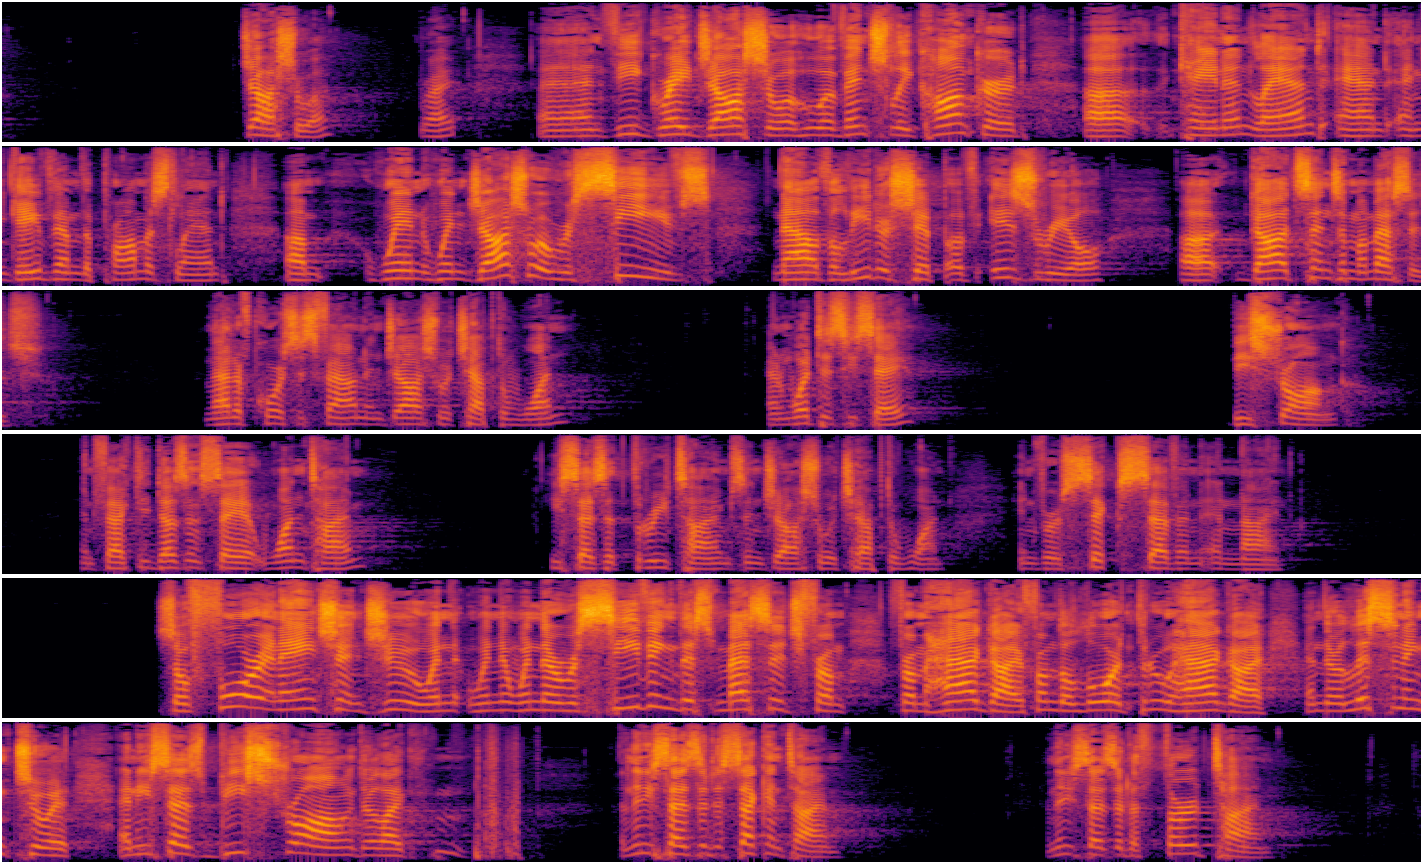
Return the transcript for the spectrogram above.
Joshua, right? And the great Joshua, who eventually conquered uh, Canaan land and, and gave them the promised land. Um, when, when Joshua receives now the leadership of Israel, uh, God sends him a message. And that, of course, is found in Joshua chapter 1. And what does he say? Be strong. In fact, he doesn't say it one time, he says it three times in Joshua chapter 1, in verse 6, 7, and 9. So, for an ancient Jew, when, when, when they're receiving this message from, from Haggai, from the Lord through Haggai, and they're listening to it, and he says, Be strong, they're like, hmm. And then he says it a second time. And then he says it a third time.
